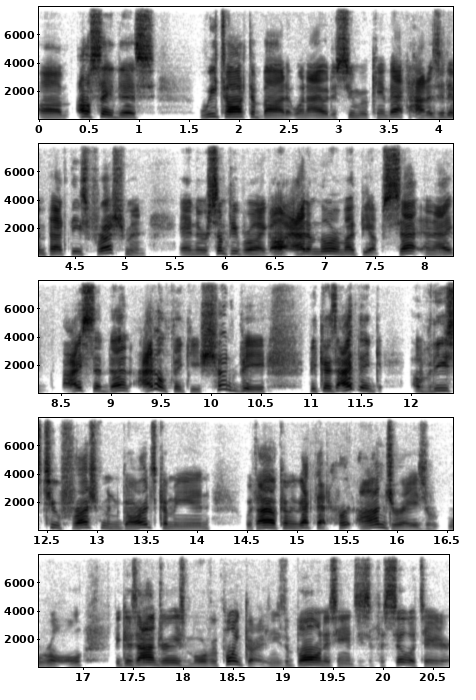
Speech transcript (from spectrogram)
Um, I'll say this. We talked about it when Ayo Dosunmu came back. How does it impact these freshmen? And there were some people were like, "Oh, Adam Miller might be upset," and I, I said then I don't think he should be, because I think of these two freshman guards coming in, with Ayo coming back, that hurt Andre's role because Andre is more of a point guard. He needs the ball in his hands. He's a facilitator.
